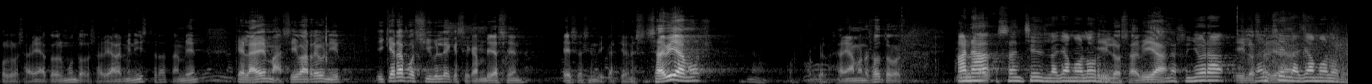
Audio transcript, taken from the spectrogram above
porque lo sabía todo el mundo, lo sabía la ministra también, que la EMA se iba a reunir y que era posible que se cambiasen esas indicaciones. Sabíamos, porque lo sabíamos nosotros Ana Sánchez la llamo al orden. Y lo sabía. La señora y lo Sánchez sabía. la llamo al orden.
